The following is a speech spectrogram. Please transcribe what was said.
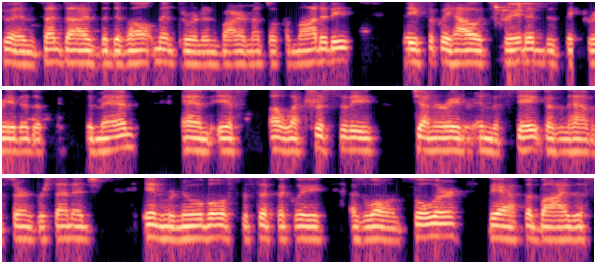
to incentivize the development through an environmental commodity. Basically, how it's created is they created a fixed demand, and if electricity generator in the state doesn't have a certain percentage in renewables, specifically as well in solar, they have to buy this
